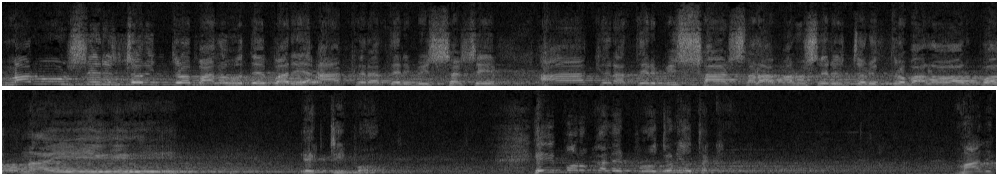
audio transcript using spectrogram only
মানুষের চরিত্র ভালো হতে পারে আখেরাতের বিশ্বাসে। আখেরাতের বিশ্বাস ছাড়া মানুষের চরিত্র ভালো হওয়ার পথ নাই। একটি পথ। এই পরকালের প্রয়োজনীয়তা কি? মালিক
